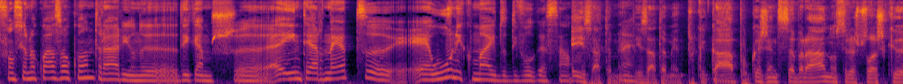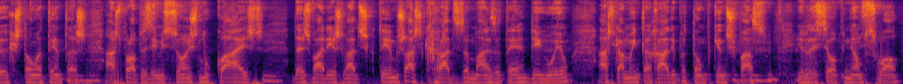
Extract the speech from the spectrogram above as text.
funciona quase ao contrário, né? digamos, eh, a internet é o único meio de divulgação. Exatamente, É. exatamente. Porque cá pouca gente saberá, a não ser as pessoas que, que estão atentas às próprias emissões locais das várias rádios que temos. Acho que rádios a mais até, digo eu. Acho que há muita rádio para tão pequeno espaço. Eu não sei se é a opinião pessoal.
